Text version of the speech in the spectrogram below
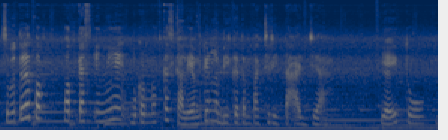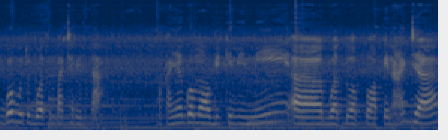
Sebetulnya podcast ini bukan podcast kali ya, mungkin lebih ke tempat cerita aja. Yaitu gue butuh buat tempat cerita. Makanya gue mau bikin ini uh, buat luap-luapin aja.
